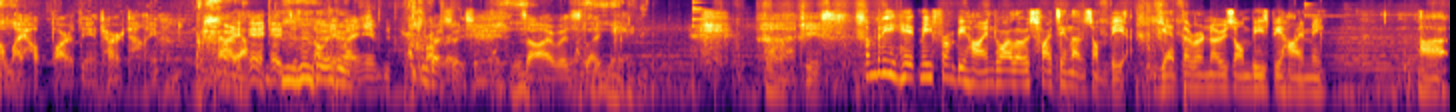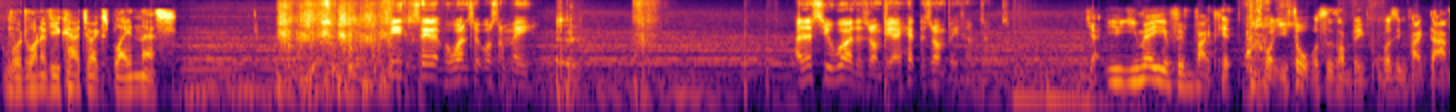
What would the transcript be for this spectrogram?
On my hotbar the entire time. Oh, yeah. just not in my inventory. Congratulations. So I was like, ah, jeez. Somebody hit me from behind while I was fighting that zombie, yet there are no zombies behind me. Uh, would one of you care to explain this? Please say that for once it wasn't me. Unless you were the zombie, I hit the zombie sometimes. Yeah, you, you may have in fact hit what you thought was the zombie, but was in fact Dan.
